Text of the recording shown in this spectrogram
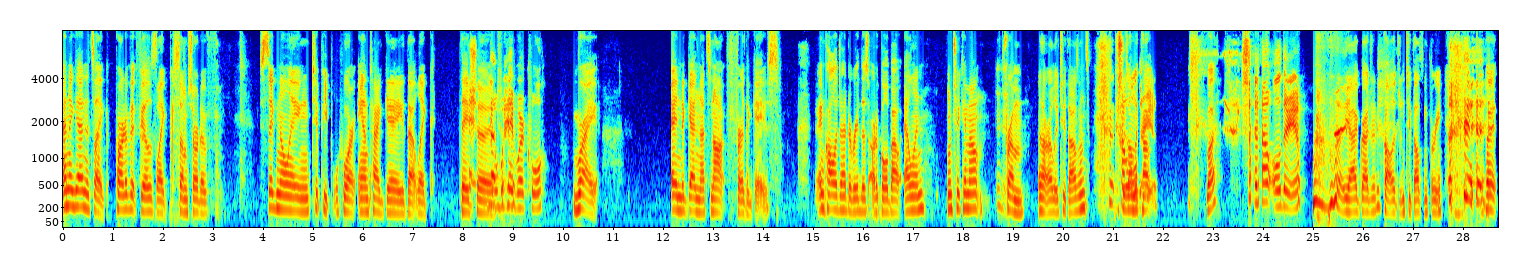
And again, it's like part of it feels like some sort of signaling to people who are anti-gay that like they should that way we're cool. Right. And again, that's not for the gays. In college, I had to read this article about Ellen when she came out Mhm. from the early 2000s. How She's on the you? What? Said how old are you? yeah, I graduated college in 2003. But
